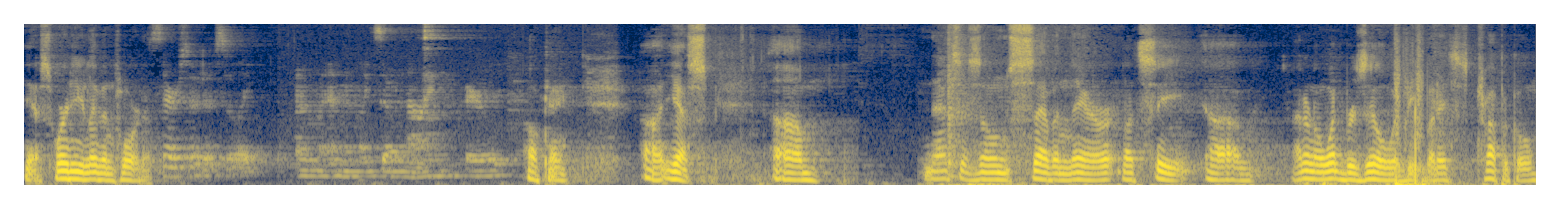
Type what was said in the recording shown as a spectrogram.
Yes. Where do you live in Florida? Sarasota, so like, I'm, I'm in like zone nine, barely. Okay. Uh, yes. Um, that's a zone seven there. Let's see. Um, I don't know what Brazil would be, but it's tropical.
